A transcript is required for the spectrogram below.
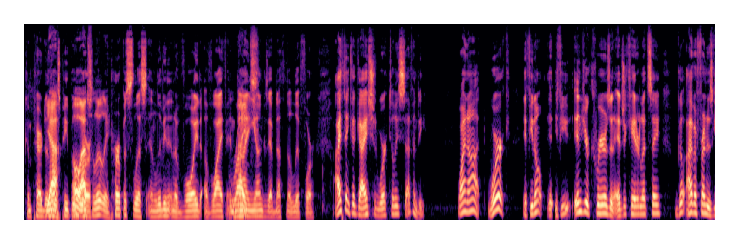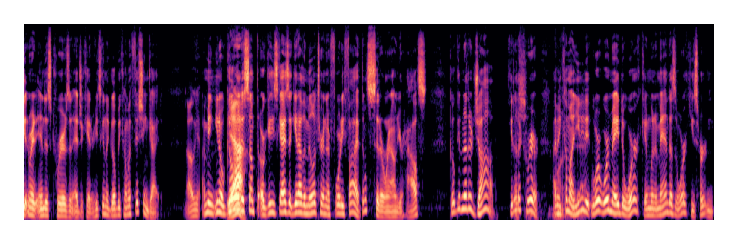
compared to Yeah. those people Oh, who are absolutely. purposeless and living in a void of life and Right. dying young because they have nothing to live for. I think a guy should work till he's 70. Why not? Work. If you don't if you end your career as an educator, let's say, go I have a friend who's getting ready to end his career as an educator. He's going to go become a fishing guide. Oh yeah, I mean, you know, go Yeah. into something or these guys that get out of the military and they're 45. Don't sit around your house. Go get another job. Get another career. I mean, come on, you need to, we're we're made to work and when a man doesn't work, he's hurting.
